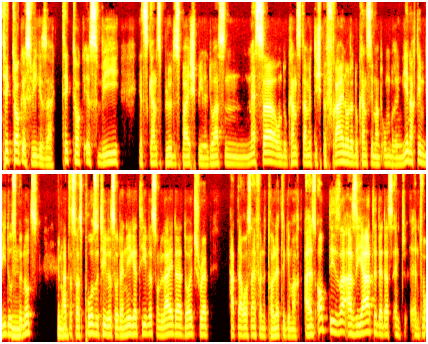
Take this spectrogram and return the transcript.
TikTok ist wie gesagt, TikTok ist wie, jetzt ganz blödes Beispiel, du hast ein Messer und du kannst damit dich befreien oder du kannst jemand umbringen. Je nachdem, wie du es Mhm. benutzt, genau. hat das was Positives oder Negatives und leider Deutschrap hat daraus einfach eine Toilette gemacht. Als ob dieser Asiate, der das ent entworfen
